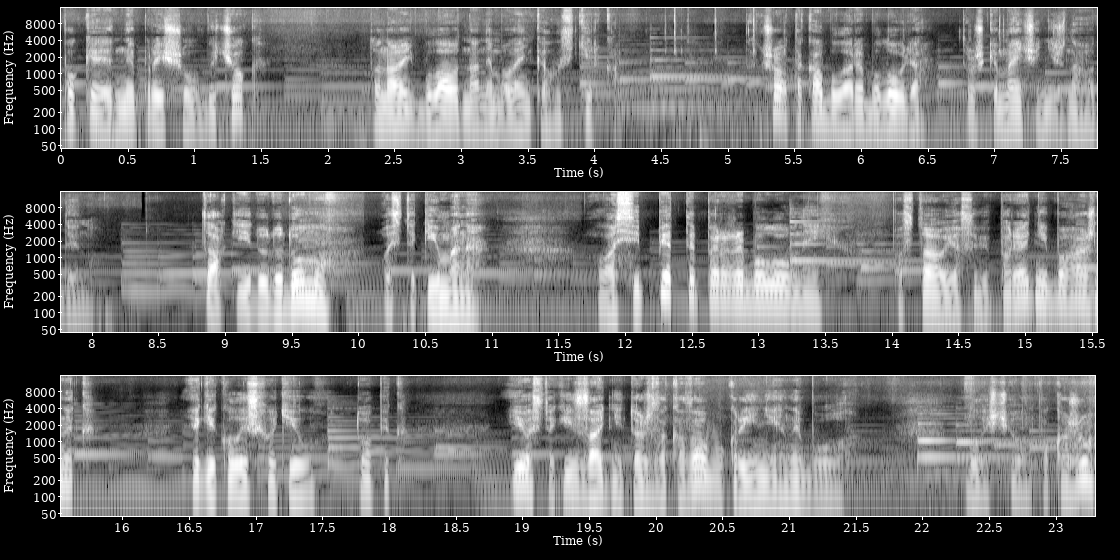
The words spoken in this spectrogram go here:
Поки не прийшов бичок, то навіть була одна немаленька густірка. Так що така була риболовля трошки менше, ніж на годину. Так, їду додому. Ось такий в мене ласіпет тепер риболовний. Поставив я собі передній багажник, як і колись хотів, топік. І ось такий задній теж заказав, в Україні їх не було. Ближче вам покажу.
